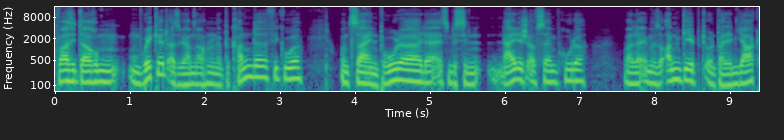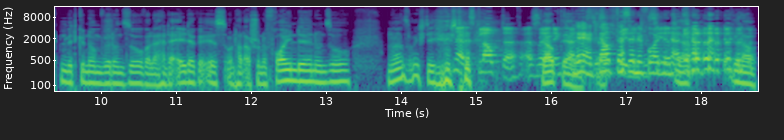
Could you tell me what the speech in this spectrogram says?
quasi darum, um Wicked, also wir haben auch nur eine bekannte Figur. Und sein Bruder, der ist ein bisschen neidisch auf seinen Bruder, weil er immer so angibt und bei den Jagden mitgenommen wird und so, weil er halt der Ältere ist und hat auch schon eine Freundin und so. Ne, so richtig. Ja, das glaubt er. Also Glaubt er denkt er. halt, Ja, er glaubt, dass er eine Freundin hat. genau.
